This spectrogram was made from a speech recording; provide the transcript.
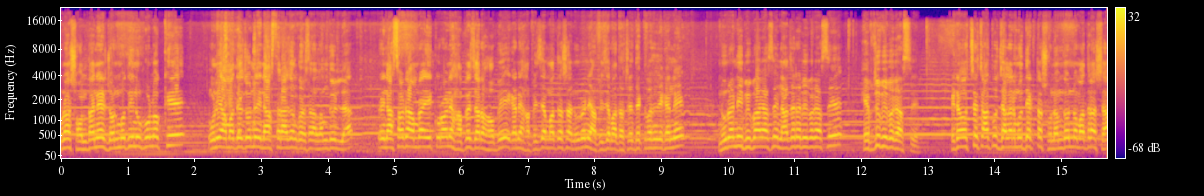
ওনার সন্তানের জন্মদিন উপলক্ষে উনি আমাদের জন্য এই নাস্তার আয়োজন করেছেন আলহামদুলিল্লাহ। এই নাস্তাটা আমরা এই কোরআনে হাফেজ যারা হবে এখানে হাফিজা মাদ্রাসা নুরানি হাফিজা মাদ্রাসা দেখতে পাচ্ছেন এখানে নুরানি বিভাগ আছে নাজারা বিভাগ আছে হেফজু বিভাগ আছে। এটা হচ্ছে চাঁদপুর জেলার মধ্যে একটা সুনামধন্য মাদ্রাসা।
